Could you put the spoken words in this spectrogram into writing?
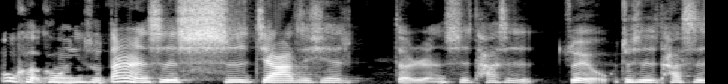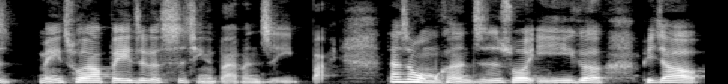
不可控因素，当然是施加这些的人是他是最有，就是他是没错要背这个事情的百分之一百。但是我们可能只是说以一个比较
